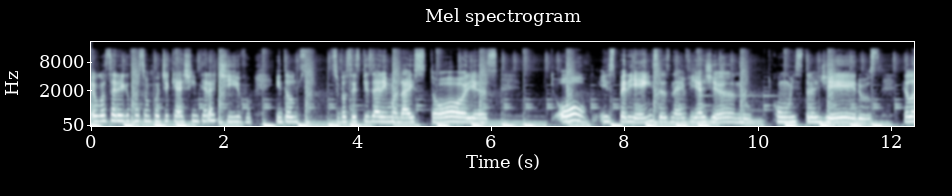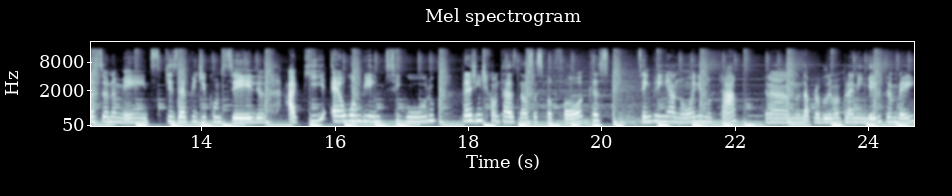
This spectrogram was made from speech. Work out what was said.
eu gostaria que fosse um podcast interativo. Então, se vocês quiserem mandar histórias ou experiências, né, viajando com estrangeiros, relacionamentos, quiser pedir conselho, aqui é um ambiente seguro para a gente contar as nossas fofocas, sempre em anônimo, tá? Para não dar problema para ninguém também.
